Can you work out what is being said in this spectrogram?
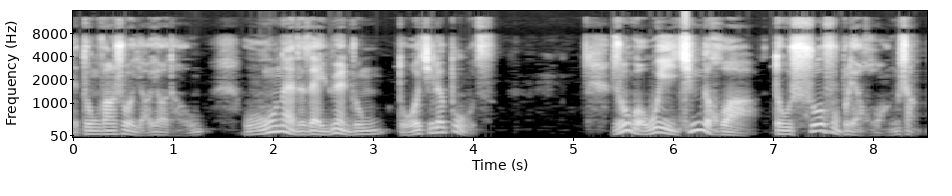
这东方朔摇摇头，无奈的在院中踱起了步子。如果卫青的话都说服不了皇上，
